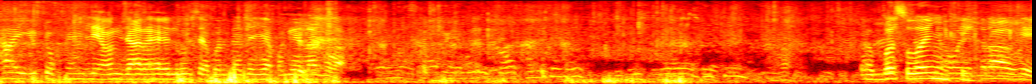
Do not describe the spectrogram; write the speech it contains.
हाँ यूट्यूब फैमिली हम जा रहे हैं लून से बरदा जइया पगे लगवा બસ સુધાઈ ને वो इतराव है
